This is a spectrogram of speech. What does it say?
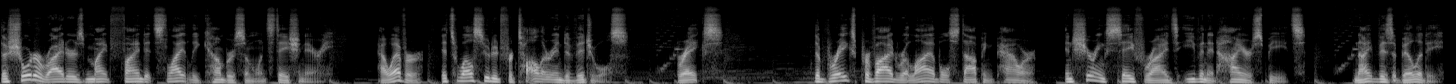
The shorter riders might find it slightly cumbersome when stationary. However, it's well-suited for taller individuals. Brakes The brakes provide reliable stopping power, ensuring safe rides even at higher speeds. Night visibility.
